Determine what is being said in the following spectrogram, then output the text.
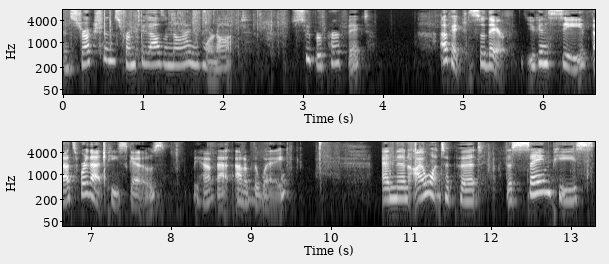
instructions from 2009 were not super perfect. Okay, so there, you can see that's where that piece goes. We have that out of the way. And then I want to put the same piece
